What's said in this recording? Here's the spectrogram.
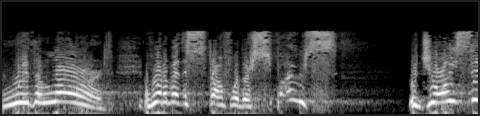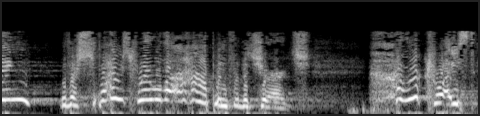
with the Lord. And what about the stuff with our spouse? Rejoicing with our spouse? Where will that happen for the church? Where Christ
